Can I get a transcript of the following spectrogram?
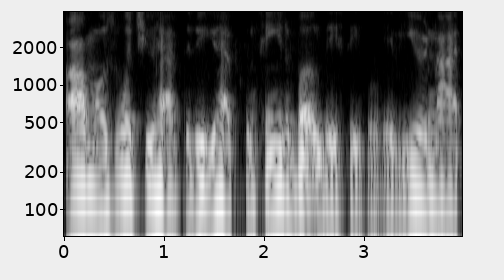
almost what you have to do. You have to continue to bug these people if you're not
